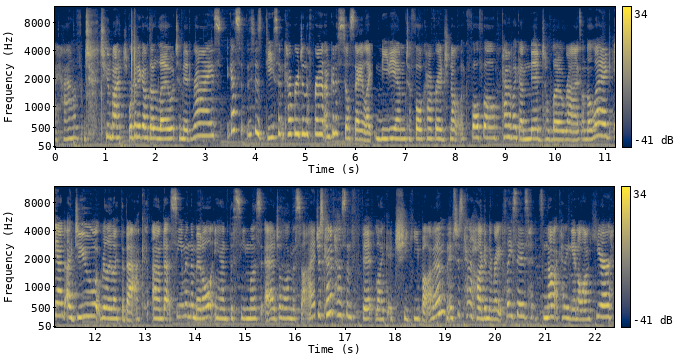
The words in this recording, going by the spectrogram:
I have too much. We're gonna go with a low to mid rise. I guess this is decent coverage in the front. I'm gonna still say like medium to full coverage, not like full full. Kind of like a mid to low rise on the leg. And I do really like the back. Um, that seam in the middle and the seamless edge along the side just kind of has them fit like a cheeky bottom. It's just kind of hugging the right places. It's not cutting in along here.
